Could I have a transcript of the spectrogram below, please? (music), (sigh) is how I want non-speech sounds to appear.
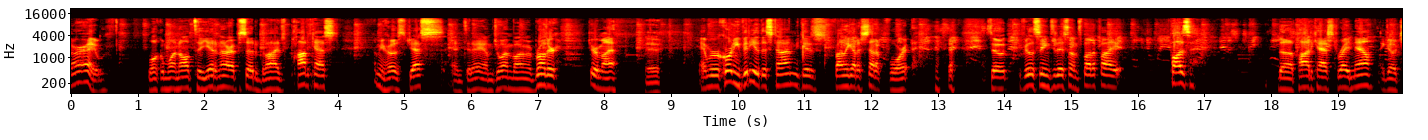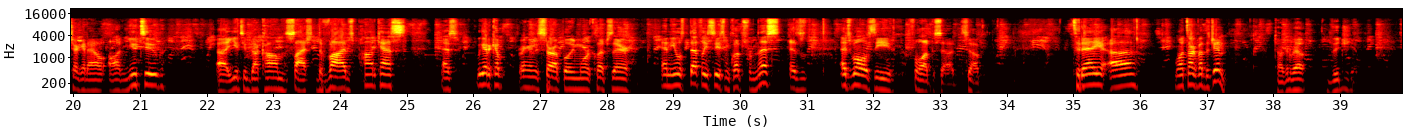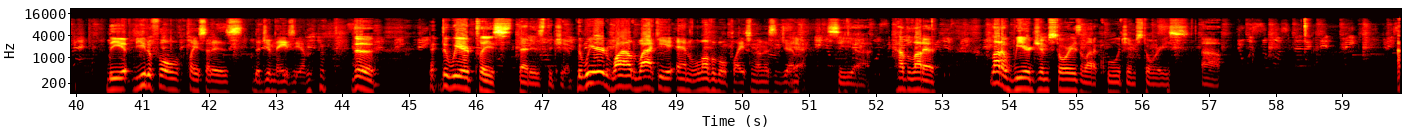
All right. Welcome one all to yet another episode of the Vibes Podcast. I'm your host, Jess, and today I'm joined by my brother, Jeremiah. Yeah. And we're recording video this time because finally got a setup for it. (laughs) so if you're listening to this on Spotify, pause the podcast right now and go check it out on YouTube. Uh, YouTube.com slash the vibes podcast. As we got a couple we're gonna start uploading more clips there. And you'll definitely see some clips from this as as well as the full episode. So today uh I want to talk about the gym. Talking about the gym. the beautiful place that is the gymnasium. (laughs) The the weird place that is the gym. the weird, wild, wacky, and lovable place known as the gym. Yeah. See, uh, have a lot of a lot of weird gym stories, a lot of cool gym stories. Uh,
